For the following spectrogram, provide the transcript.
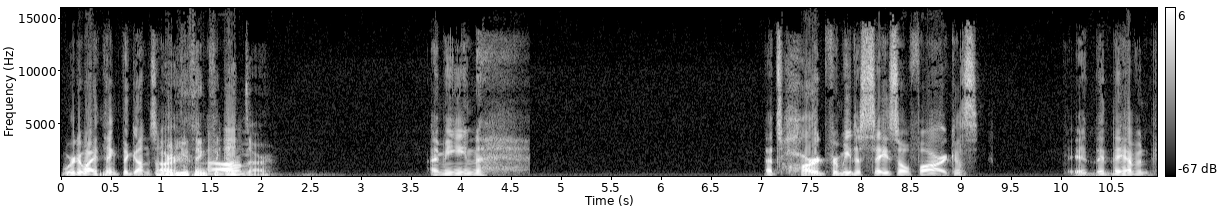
Where do I think the guns are? Where do you think the guns Um, are? I mean, that's hard for me to say so far because they, they haven't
